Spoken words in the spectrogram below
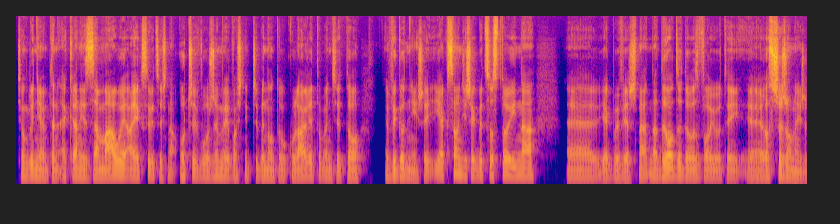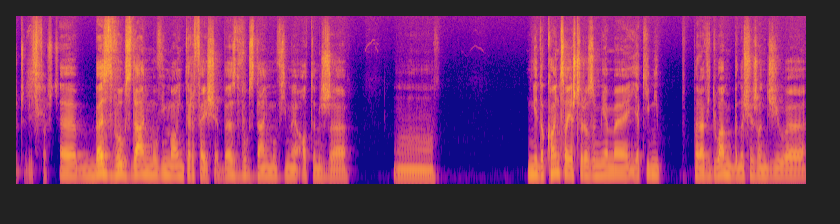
ciągle, nie wiem, ten ekran jest za mały, a jak sobie coś na oczy włożymy, właśnie czy będą to okulary, to będzie to wygodniejsze. I jak sądzisz, jakby co stoi na jakby wiesz, na, na drodze do rozwoju tej e, rozszerzonej rzeczywistości. E, bez dwóch zdań mówimy o interfejsie, bez dwóch zdań mówimy o tym, że mm, nie do końca jeszcze rozumiemy, jakimi prawidłami będą się rządziły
